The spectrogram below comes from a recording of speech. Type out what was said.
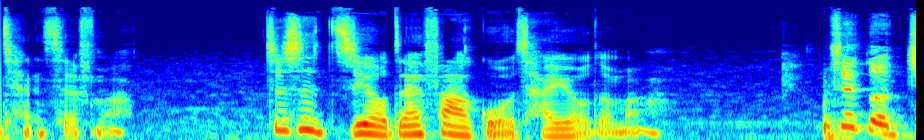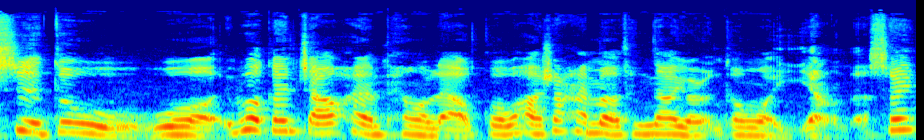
intensive 吗？这是只有在法国才有的吗？这个制度我如果跟交换的朋友聊过，我好像还没有听到有人跟我一样的，所以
